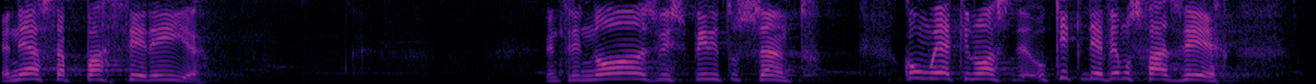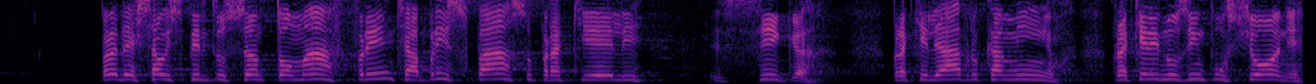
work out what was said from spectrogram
É nessa parceria entre nós e o Espírito Santo. Como é que nós, o que, que devemos fazer para deixar o Espírito Santo tomar a frente, abrir espaço para que ele siga, para que ele abra o caminho, para que ele nos impulsione,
